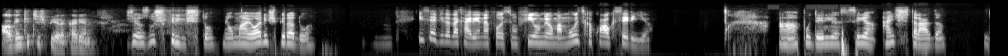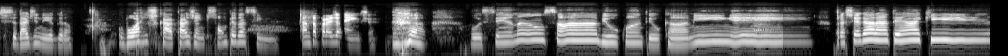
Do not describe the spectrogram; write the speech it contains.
Alguém que te inspira, Karina? Jesus Cristo, meu maior inspirador. E se a vida da Karina fosse um filme ou uma música, qual que seria? Ah, poderia ser A Estrada, de Cidade Negra. Vou arriscar, tá, gente? Só um pedacinho. Canta pra gente. Você não sabe o quanto eu caminhei para chegar até aqui.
